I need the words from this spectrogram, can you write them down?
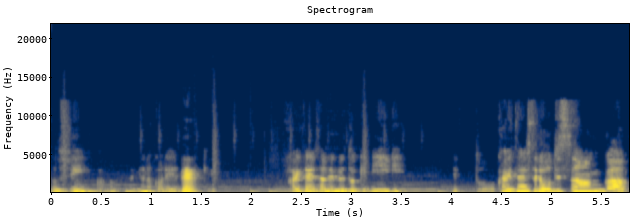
のシーンかな、うん、谷中霊園だっけ、うん、解体される時に、えっと、解体してるおじさんが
